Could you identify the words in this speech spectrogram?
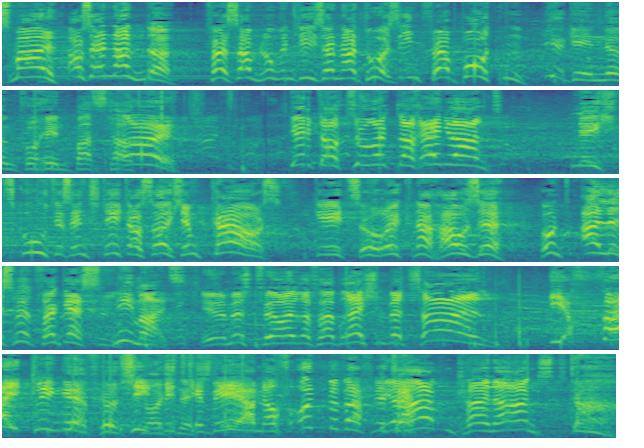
Letztes Mal auseinander! Versammlungen dieser Natur sind verboten! Wir gehen nirgendwo hin, Bastard. Hey! Geht doch zurück nach England! Nichts Gutes entsteht aus solchem Chaos! Geht zurück nach Hause und alles wird vergessen! Niemals. Ihr müsst für eure Verbrechen bezahlen! Ihr Feiglinge! Euch mit nicht. Gewehren auf Unbewaffnete! Wir haben keine Angst! Da!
